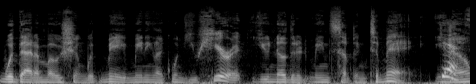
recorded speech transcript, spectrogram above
with that emotion with me, meaning like when you hear it, you know that it means something to me. You yes, know?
